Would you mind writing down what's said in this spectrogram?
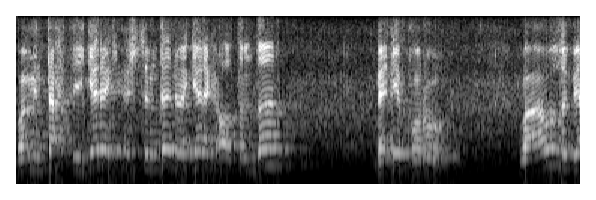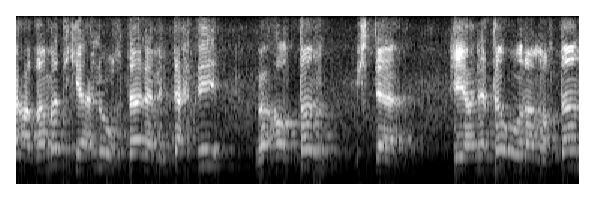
ve min tahti gerek üstümden ve gerek altımdan beni koru. Ve auzu bi azametike en uhtale min tahti ve alttan işte hiyanete uğramaktan,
